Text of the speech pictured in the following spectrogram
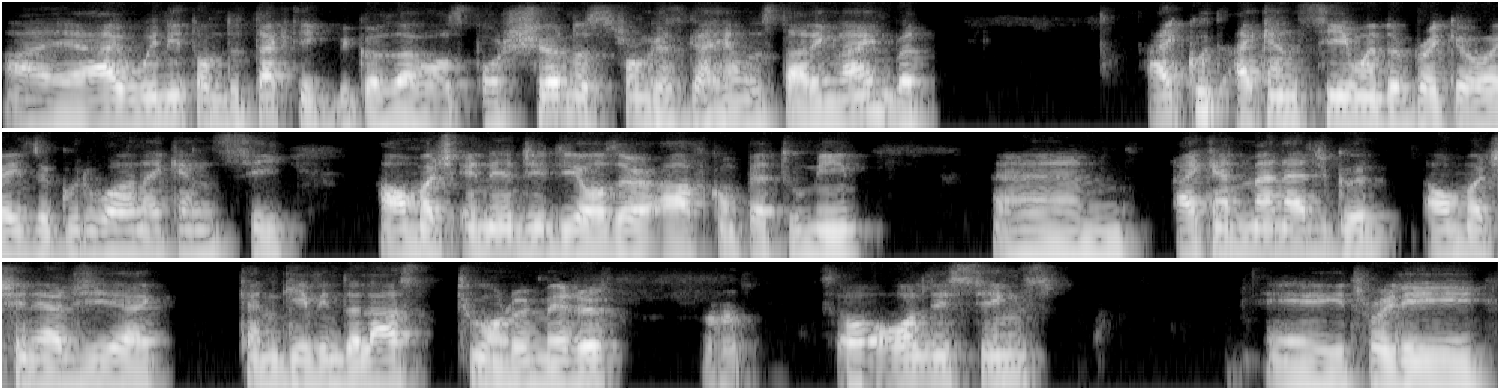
I, I win it on the tactic because I was for sure the strongest guy on the starting line. But I could I can see when the breakaway is a good one. I can see how much energy the other have compared to me. And i can manage good how much energy i can give in the last 200 meters. Uh-huh. so all these things it really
